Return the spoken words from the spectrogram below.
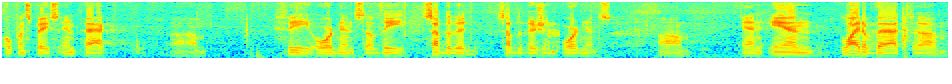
open space impact um, fee ordinance of the subdivision subdivision ordinance. Um, And in light of that, um,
